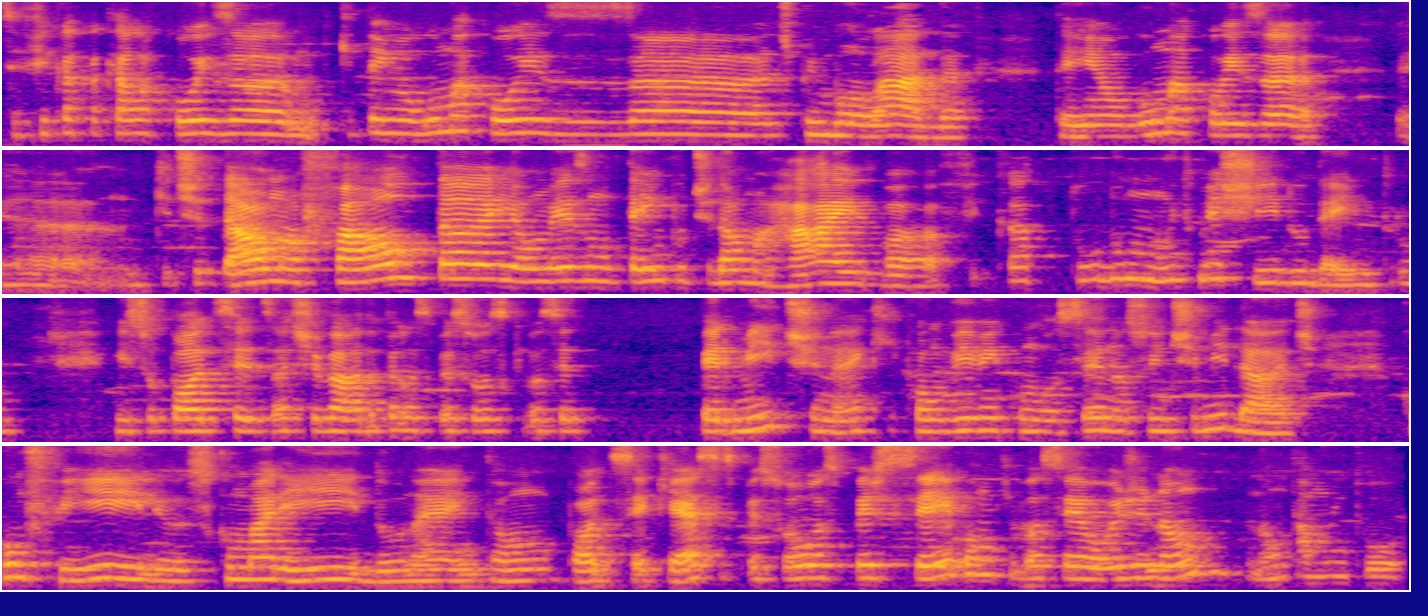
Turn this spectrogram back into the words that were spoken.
Você fica com aquela coisa que tem alguma coisa tipo embolada, tem alguma coisa é, que te dá uma falta e ao mesmo tempo te dá uma raiva, fica tudo muito mexido dentro. Isso pode ser desativado pelas pessoas que você permite, né, que convivem com você na sua intimidade, com filhos, com marido, né? Então pode ser que essas pessoas percebam que você hoje não não está muito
